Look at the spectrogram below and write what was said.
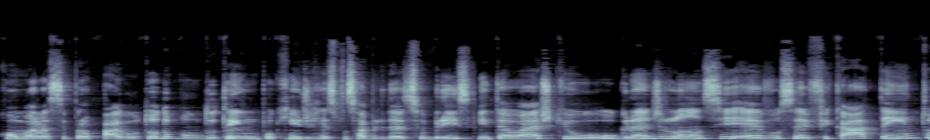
como elas se propagam, todo mundo tem um pouquinho de responsabilidade sobre isso. Então eu acho que o, o grande lance é você ficar atento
